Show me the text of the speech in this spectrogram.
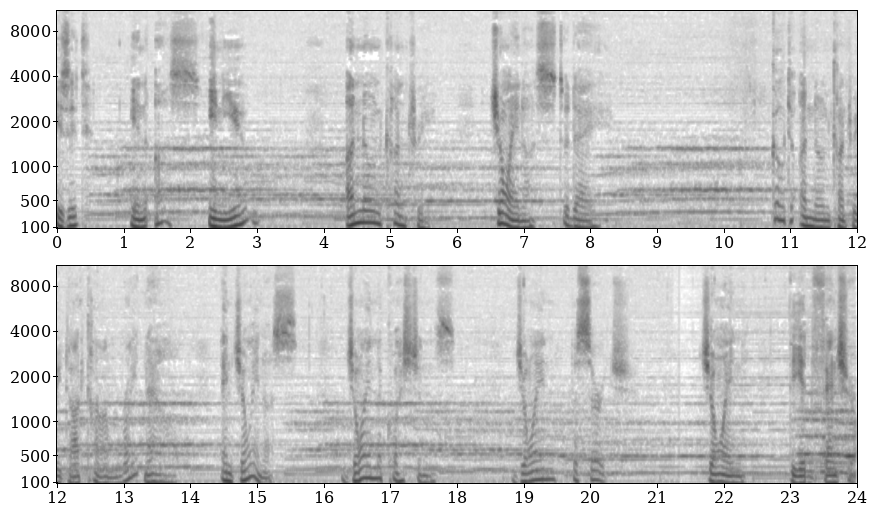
Is it in us, in you? Unknown country, join us today. Go to unknowncountry.com right now and join us. Join the questions. Join the search. Join the adventure.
